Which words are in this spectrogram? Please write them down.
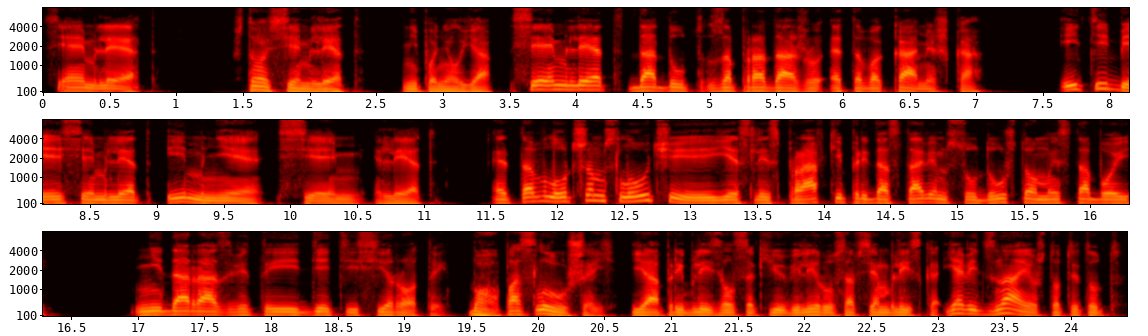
«Семь лет». «Что семь лет?» — не понял я. «Семь лет дадут за продажу этого камешка. И тебе семь лет, и мне семь лет. Это в лучшем случае, если справки предоставим суду, что мы с тобой недоразвитые дети-сироты. «Бо, послушай!» Я приблизился к ювелиру совсем близко. «Я ведь знаю, что ты тут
